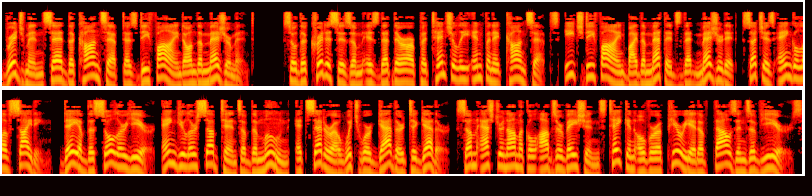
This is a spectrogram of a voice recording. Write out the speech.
Bridgman said the concept is defined on the measurement. So the criticism is that there are potentially infinite concepts, each defined by the methods that measured it, such as angle of sighting, day of the solar year, angular subtense of the Moon, etc. which were gathered together, some astronomical observations taken over a period of thousands of years.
